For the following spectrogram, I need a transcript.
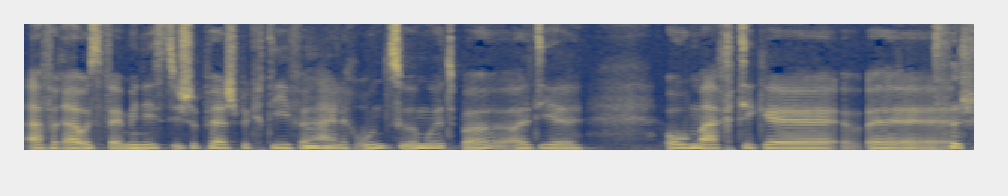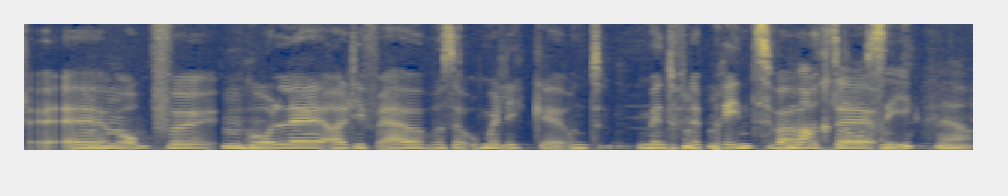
einfach auch aus feministischer Perspektive mhm. eigentlich unzumutbar. All die ohnmächtigen äh, Opfer. äh, mhm. Opferrolle, mhm. all die Frauen, die so rumliegen und müssen auf einen Prinz warten ja.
